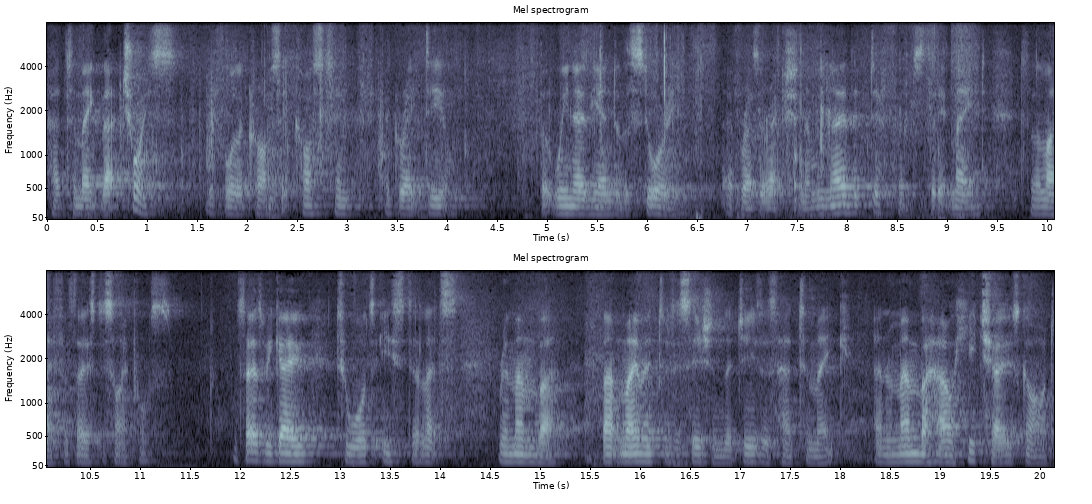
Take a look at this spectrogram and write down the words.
had to make that choice before the cross. It cost him a great deal. But we know the end of the story of resurrection, and we know the difference that it made to the life of those disciples. And so as we go towards Easter, let's remember that moment of decision that Jesus had to make and remember how he chose God.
